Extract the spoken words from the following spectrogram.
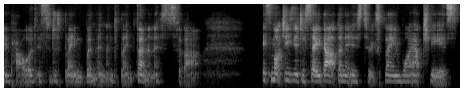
empowered is to just blame women and to blame feminists for that it's much easier to say that than it is to explain why actually it's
